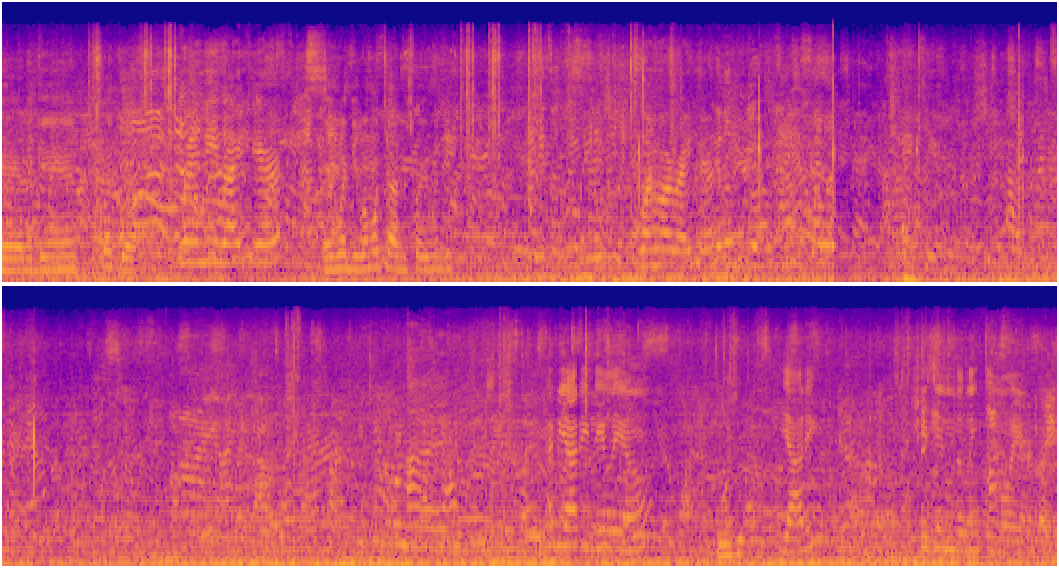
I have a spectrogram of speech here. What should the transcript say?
And again, just like that. Wendy, right here. And Wendy, one more time this way, Wendy. One more right here. Thank you. I'm Yadi De Leon. Who is it? Yadi. She's in the Lincoln Lawyer. We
